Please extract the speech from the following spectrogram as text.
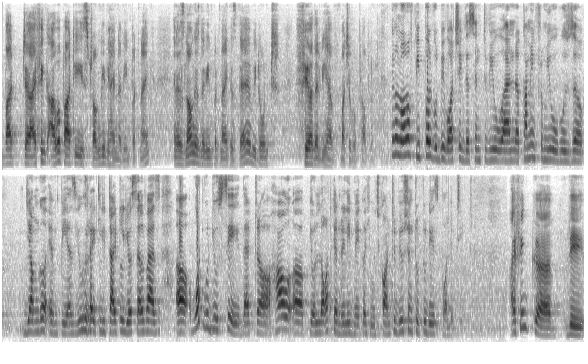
but uh, I think our party is strongly behind Naveen Patnaik. And as long as Naveen Patnaik is there, we don't fear that we have much of a problem. You know, a lot of people would be watching this interview and uh, coming from you who's uh, younger MP, as you rightly title yourself as, uh, what would you say that uh, how uh, your lot can really make a huge contribution to today's polity? I think uh, the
